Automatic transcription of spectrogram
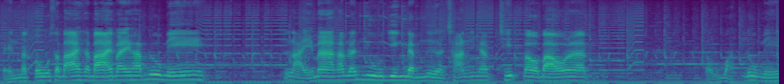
เป็นประตูสบายสบายๆไปครับ ลูกนี้ ไหลมาครับแล้วยูยิงแบบเหนือชั้นครับ ชิดเบาๆนะครับ ตวัดลูกนี้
